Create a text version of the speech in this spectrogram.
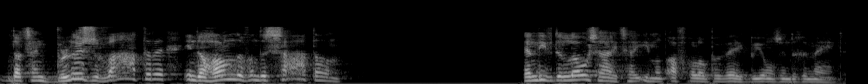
dat zijn bluswateren in de handen van de Satan. En liefdeloosheid, zei iemand afgelopen week bij ons in de gemeente.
